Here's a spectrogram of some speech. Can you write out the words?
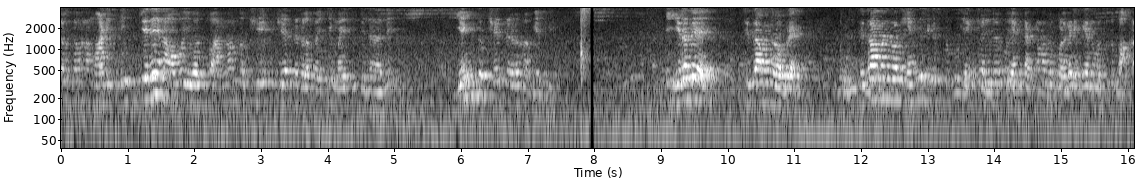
ಕೆಲಸವನ್ನು ಮಾಡಿದ್ದಕ್ಕೇನೆ ನಾವು ಇವತ್ತು ಹನ್ನೊಂದು ಕ್ಷೇ, ಕ್ಷೇತ್ರಗಳ ಪೈಕಿ ಮೈಸೂರು ಜಿಲ್ಲೆಯಲ್ಲಿ ಎಂಟು ಕ್ಷೇತ್ರಗಳು ನಾವು ಗೆದ್ವಿ ಈಗ ಇರದೆ ಸಿದ್ದರಾಮಯ್ಯವ್ರು ಒಬ್ಬರೇ ಸಿದ್ದರಾಮಯ್ಯವ್ರನ್ನ ಹೆಂಗೆ ಸಿಗಿಸ್ಬೇಕು, ಹೆಂಗೆ ಎಳಿಬೇಕು ಹೆಂಗೆ ಕರ್ಕೊಂಡು ಒಳಗಡೆ ಒಳಗಡೆ ಅನ್ನುವಂಥದ್ದು ಬಹಳ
